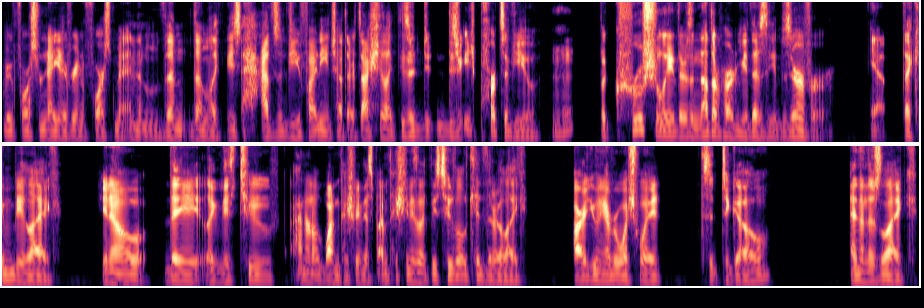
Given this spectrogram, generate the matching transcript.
reinforcement or negative reinforcement, and then then then like these halves of you fighting each other. It's actually like these are these are each parts of you, Mhm. but crucially, there's another part of you that is the observer. Yeah. That can be like, you know, they like these two. I don't know why I'm picturing this, but I'm picturing these like these two little kids that are like arguing over which way to, to go, and then there's like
